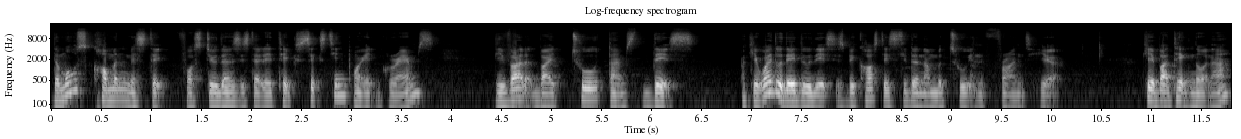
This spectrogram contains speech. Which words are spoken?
the most common mistake for students is that they take 16.8 grams divided by 2 times this, Okay, why do they do this? It's because they see the number 2 in front here. Okay, but take note, huh?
